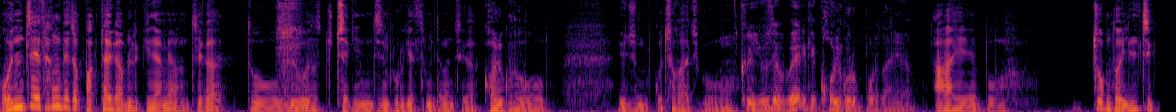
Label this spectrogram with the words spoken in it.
언제 상대적 박탈감을 느끼냐면 제가 또 늙어서 주책인지는 모르겠습니다만 제가 걸그룹 요즘 꽂혀가지고. 그 요새 왜 이렇게 걸그룹 보러 다녀요? 아, 예, 뭐. 좀 더 일찍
